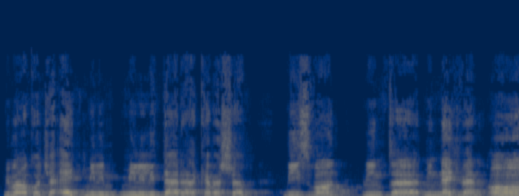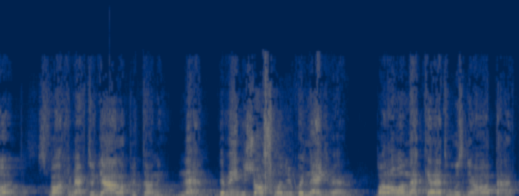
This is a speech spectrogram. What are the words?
Mi van akkor, hogyha egy milliliterrel kevesebb víz van, mint, mint 40. Oh, ezt valaki meg tudja állapítani? Nem. De mégis azt mondjuk, hogy 40. Valahol meg kellett húzni a határt.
